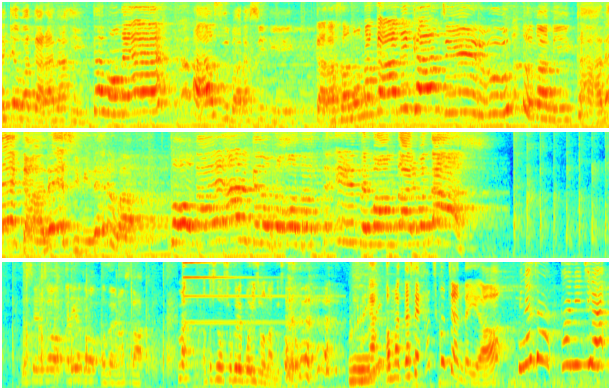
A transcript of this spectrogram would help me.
なきゃわからないかもね。ああ素晴らしい辛さの中に感じる。うまみカレーカレーしびれるわ。口内あるけどどうだっていいぜ問題はなし。ご清聴ありがとうございました。まあ私の食レポ以上なんですけど。みんなお待たせ。ハチコちゃんだよ。皆さんこんにちは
